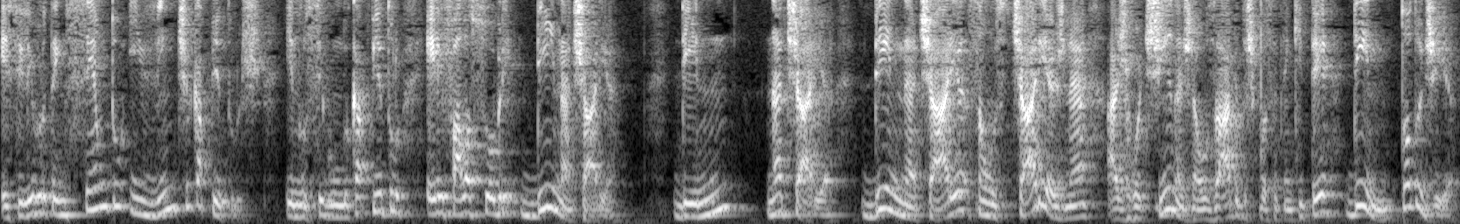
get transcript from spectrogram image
esse livro tem 120 capítulos. E no segundo capítulo ele fala sobre Dinacharya. Din Nacharya. São os charyas, né? As rotinas, né? os hábitos que você tem que ter. Din, todo dia.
